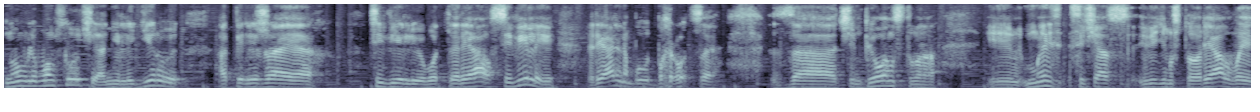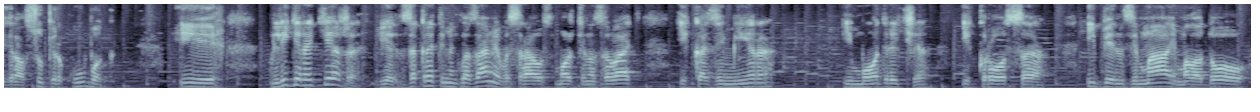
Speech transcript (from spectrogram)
Но в любом случае они лидируют, опережая Севилью. Вот Реал Севильи реально будут бороться за чемпионство. И мы сейчас видим, что Реал выиграл суперкубок. И лидеры те же. И закрытыми глазами вы сразу сможете называть и Казимира, и Модрича, и Кросса, и Бензима, и молодого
